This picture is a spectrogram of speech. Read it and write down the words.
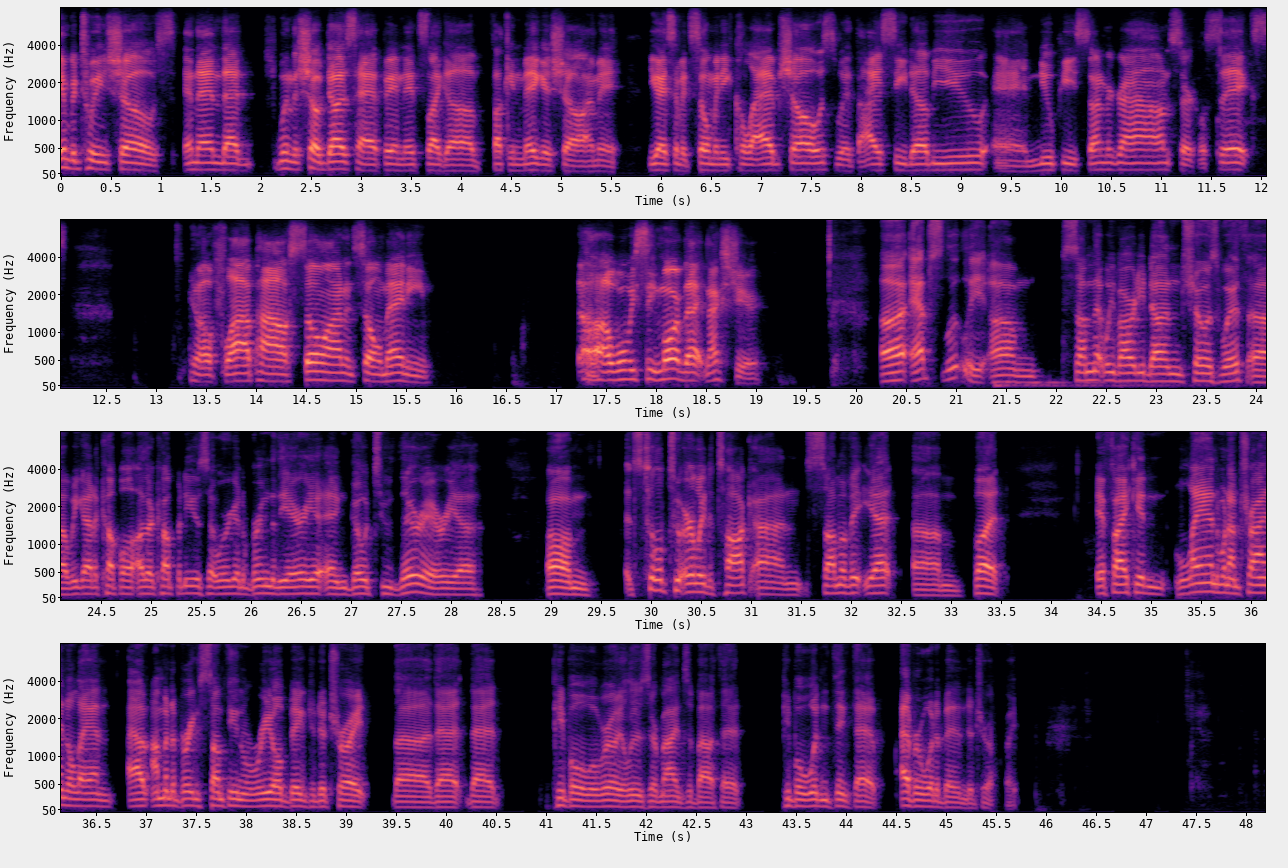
in between shows. And then that when the show does happen, it's like a fucking mega show. I mean, you guys have had so many collab shows with ICW and New Peace Underground, Circle Six, you know, Flophouse, so on and so many. Uh, will we see more of that next year? Uh absolutely. Um some that we've already done shows with. Uh we got a couple other companies that we're gonna bring to the area and go to their area. Um it's still too early to talk on some of it yet. Um, but if I can land when I'm trying to land, I, I'm going to bring something real big to Detroit uh, that that people will really lose their minds about. That people wouldn't think that ever would have been in Detroit.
